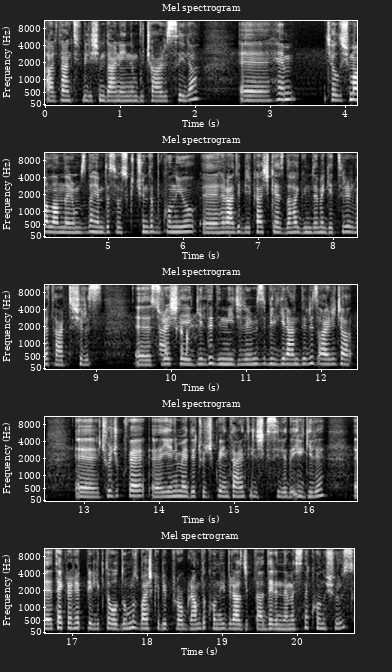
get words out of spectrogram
Alternatif Bilişim Derneği'nin bu çağrısıyla. Hem çalışma alanlarımızda hem de söz küçüğünde bu konuyu e, herhalde birkaç kez daha gündeme getirir ve tartışırız süreçle ilgili de dinleyicilerimizi bilgilendiririz. Ayrıca e, çocuk ve e, yeni medya çocuk ve internet ilişkisiyle de ilgili e, tekrar hep birlikte olduğumuz başka bir programda konuyu birazcık daha derinlemesine konuşuruz.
